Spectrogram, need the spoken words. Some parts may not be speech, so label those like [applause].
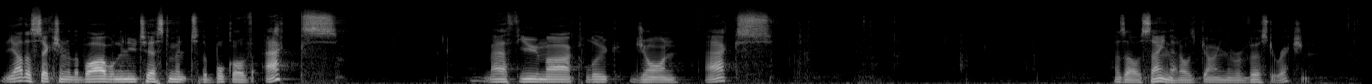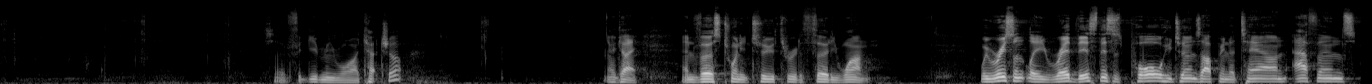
the other section of the Bible in the New Testament, to the book of Acts. Matthew, Mark, Luke, John, Acts. As I was saying that, I was going in the reverse direction. So forgive me while I catch up. Okay, and verse 22 through to 31. We recently read this. This is Paul. He turns up in a town, Athens.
